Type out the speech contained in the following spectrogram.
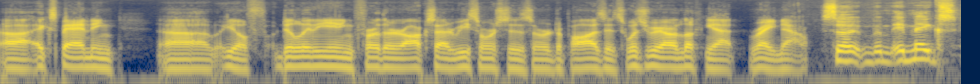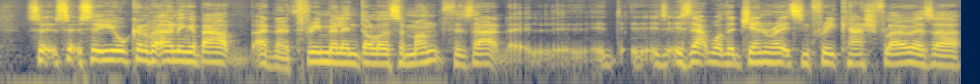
uh, expanding – uh, you know, delineating further oxide resources or deposits, which we are looking at right now. So it makes so so, so you're kind of earning about I don't know three million dollars a month. Is that is, is that what that generates in free cash flow as a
